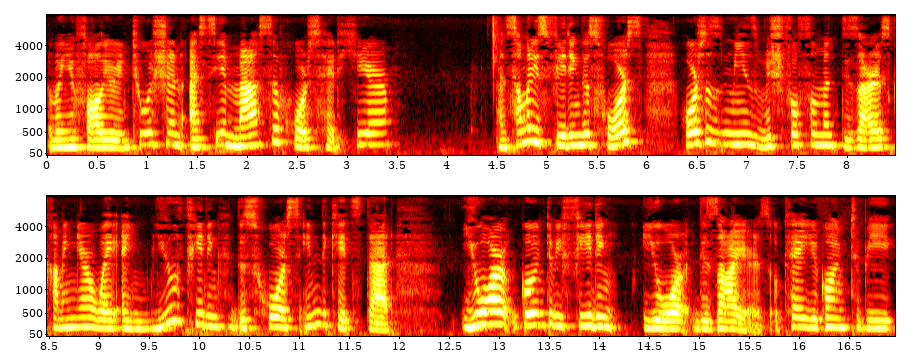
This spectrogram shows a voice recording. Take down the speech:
when you follow your intuition. I see a massive horse head here. And somebody is feeding this horse Horses means wish fulfillment, desires coming your way, and you feeding this horse indicates that you are going to be feeding your desires, okay? You're going to be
